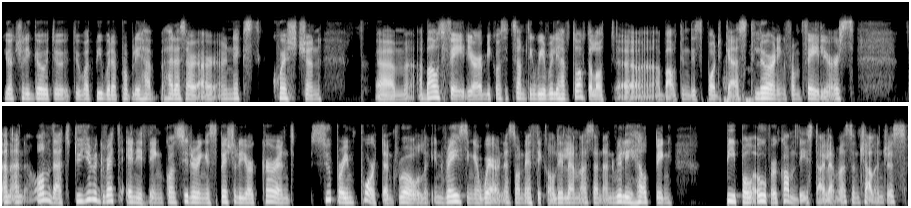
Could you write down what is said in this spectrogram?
you actually go to to what we would have probably have had as our, our, our next question um, about failure because it's something we really have talked a lot uh, about in this podcast learning from failures and and on that do you regret anything considering especially your current super important role in raising awareness on ethical dilemmas and, and really helping people overcome these dilemmas and challenges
